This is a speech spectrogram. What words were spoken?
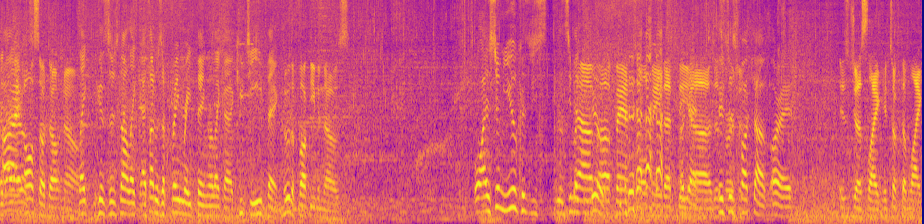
Like, I, don't- also don't know. like because there's not like I thought it was a frame rate thing or like a QTE thing. Who the fuck even knows? Well, I assume you because you it seem like you do. a fan told me that the okay, uh, this it's just fucked up. All right. is just like it took them like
